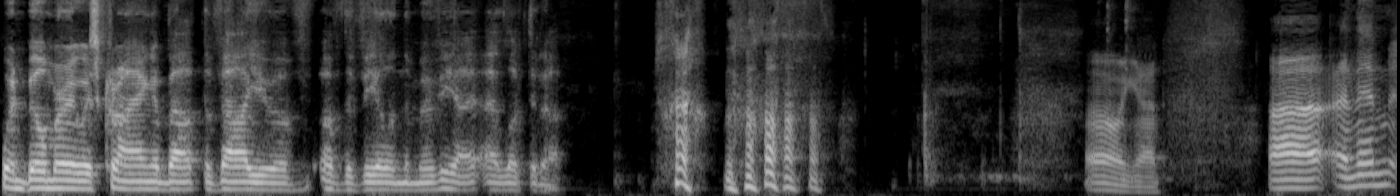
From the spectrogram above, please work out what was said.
when Bill Murray was crying about the value of of the veal in the movie. I, I looked it up. oh my god. Uh and then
